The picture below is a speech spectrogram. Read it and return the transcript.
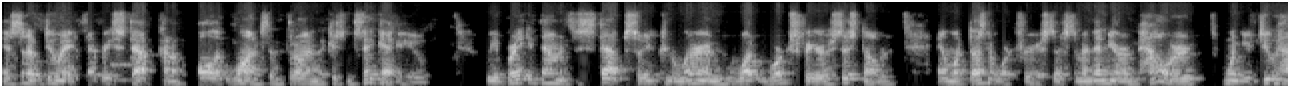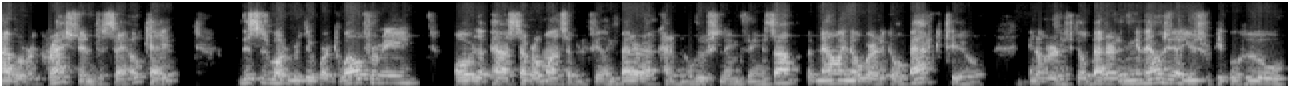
instead of doing every step kind of all at once and throwing the kitchen sink at you, we break it down into steps so you can learn what works for your system and what doesn't work for your system. And then you're empowered when you do have a regression to say, okay, this is what really worked well for me. Over the past several months, I've been feeling better. I've kind of been loosening things up, but now I know where to go back to in order to feel better. And the analogy I use for people who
